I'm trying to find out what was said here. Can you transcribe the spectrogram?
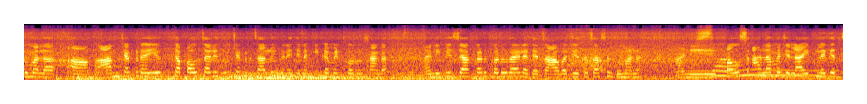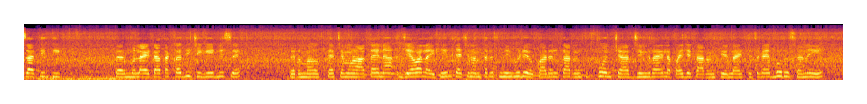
तुम्हाला आमच्याकडं आमच्याकडे इतका पाऊस चालू आहे तुमच्याकडे चालू आहे की नाही ते नक्की कमेंट करून सांगा. आणि विजा कडकडू राहिला त्याचा आवाज येतच असेल तुम्हाला. आणि पाऊस आला म्हणजे लाइट लगेच जाते ती. तर मग लाइट आता कधीची गेलीच आहे. तर मग त्याच्यामुळं आता आहे ना जेवायला येतील येईल त्याच्यानंतरच मी व्हिडिओ काढेल. कारण की फोन चार्जिंग राहायला पाहिजे कारण ते लाईटीचा काही भरोसा नाही आहे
